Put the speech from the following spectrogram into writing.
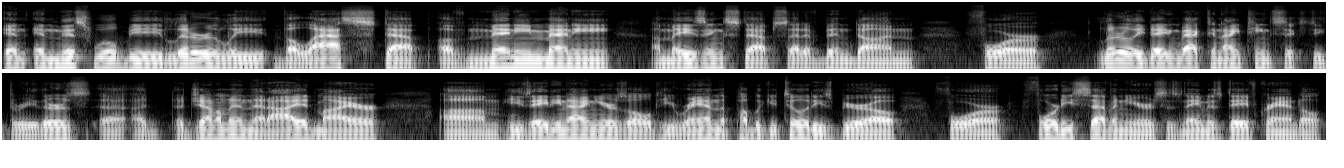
and and this will be literally the last step of many many amazing steps that have been done for literally dating back to 1963 there's a, a, a gentleman that i admire. Um, he's 89 years old. He ran the public utilities bureau for 47 years. His name is dave crandall.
